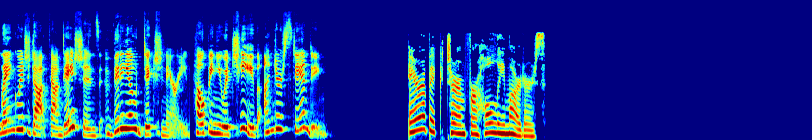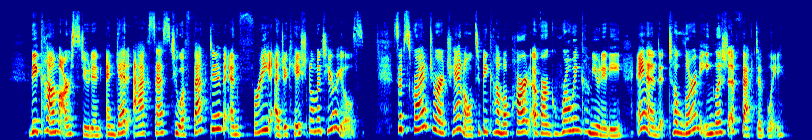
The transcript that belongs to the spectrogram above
Language.Foundation's Video Dictionary, helping you achieve understanding. Arabic term for holy martyrs. Become our student and get access to effective and free educational materials. Subscribe to our channel to become a part of our growing community and to learn English effectively.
